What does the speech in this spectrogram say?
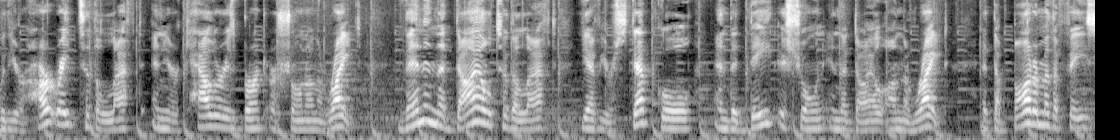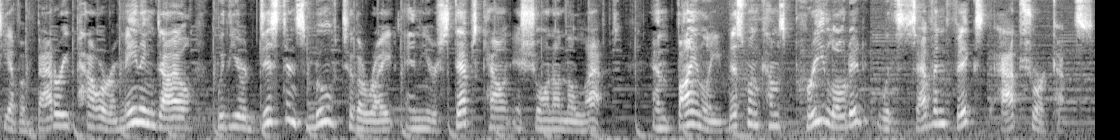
with your heart rate to the left and your calories burnt are shown on the right. Then in the dial to the left, you have your step goal and the date is shown in the dial on the right. At the bottom of the face, you have a battery power remaining dial with your distance moved to the right and your steps count is shown on the left. And finally, this one comes preloaded with 7 fixed app shortcuts.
